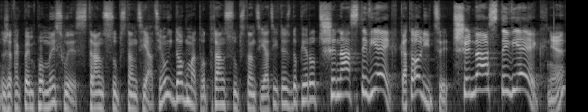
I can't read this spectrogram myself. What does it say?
że tak powiem, pomysły z transsubstancjacją i dogmat o transsubstancjacji to jest dopiero XIII wiek, katolicy, XIII wiek, nie?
